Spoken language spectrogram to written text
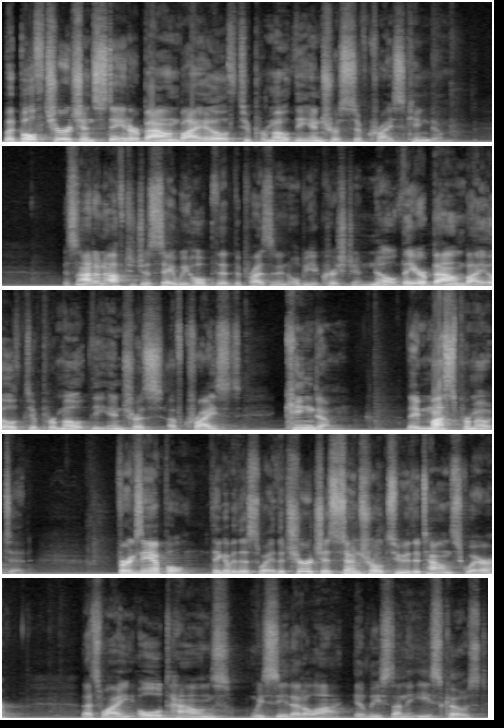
But both church and state are bound by oath to promote the interests of Christ's kingdom. It's not enough to just say, we hope that the president will be a Christian. No, they are bound by oath to promote the interests of Christ's kingdom. They must promote it. For example, think of it this way the church is central to the town square. That's why old towns we see that a lot, at least on the East Coast.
